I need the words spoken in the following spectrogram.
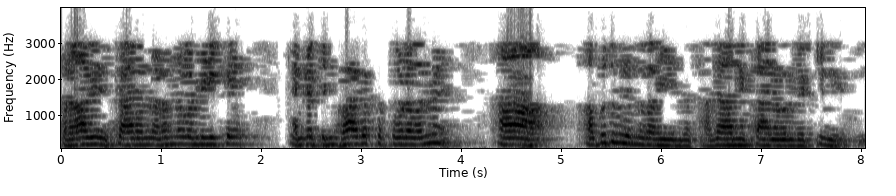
തറാവി നിസ്കാരം നടന്നുകൊണ്ടിരിക്കെ തന്റെ പിൻഭാഗത്ത് കൂടെ വന്ന് ആ അബുദു എന്ന് പറയുന്ന സാധാരണക്കാരൻ വെട്ടി വീഴ്ത്തി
